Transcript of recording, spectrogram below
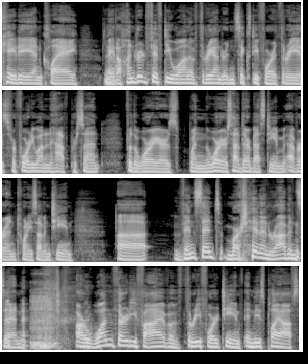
KD, and Klay made 151 of 364 threes for 41.5% for the Warriors when the Warriors had their best team ever in 2017. Uh, Vincent, Martin, and Robinson are 135 of 314 in these playoffs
